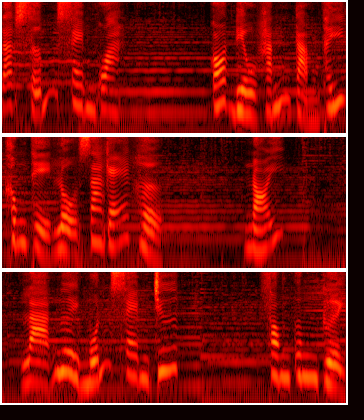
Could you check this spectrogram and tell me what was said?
đã sớm xem qua. Có điều hắn cảm thấy không thể lộ ra kẽ hở. Nói Là ngươi muốn xem chứ? Phong ưng cười.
